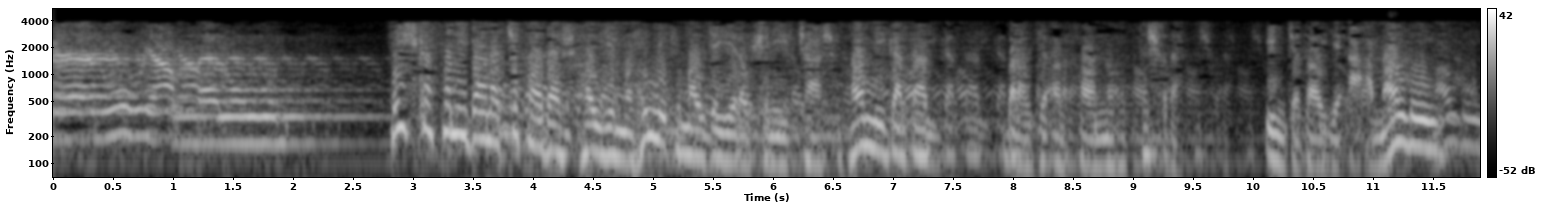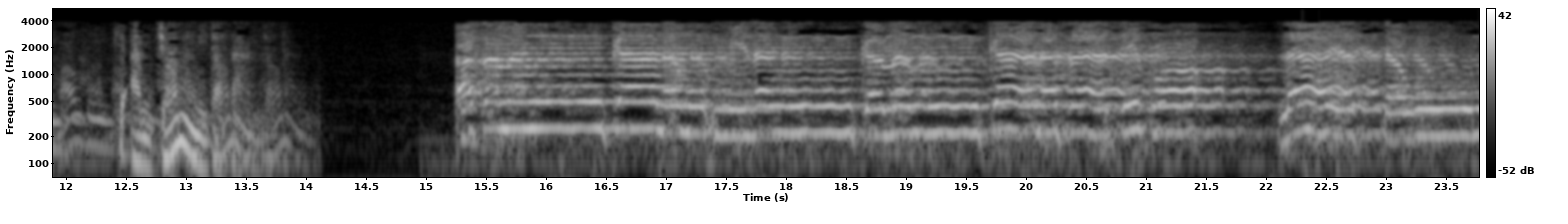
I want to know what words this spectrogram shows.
كانوا يعملون. هیچ کس نمی‌داند چه پاداش های مهمی که موجه روشنی چشم ها میگردد برای آنها نهفته شده. این جزای اعمالی که انجام می‌دادند. أفمن كان مؤمنا كمن كان فاسقا لا يستوون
